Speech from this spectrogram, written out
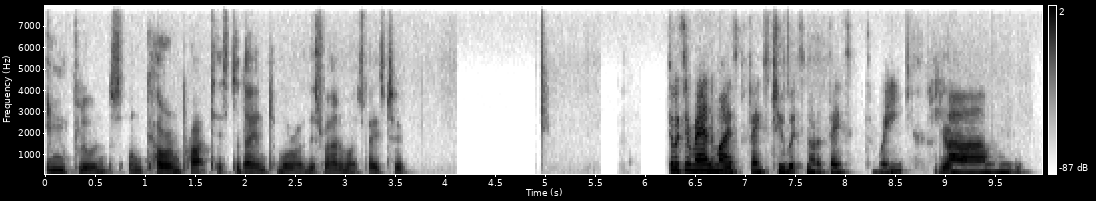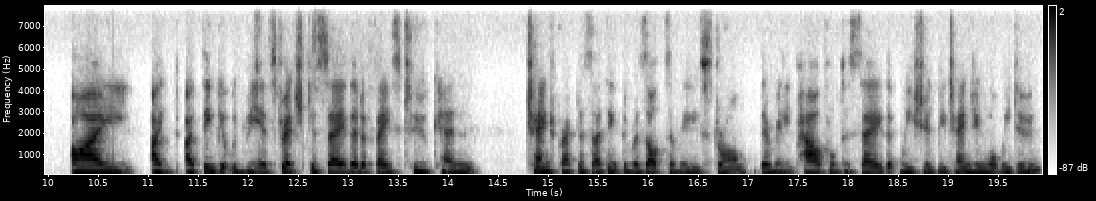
influence on current practice today and tomorrow, this randomized phase two? So it's a randomized phase two, it's not a phase three. Yeah. Um, I, I, I think it would be a stretch to say that a phase two can change practice. I think the results are really strong. They're really powerful to say that we should be changing what we do.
